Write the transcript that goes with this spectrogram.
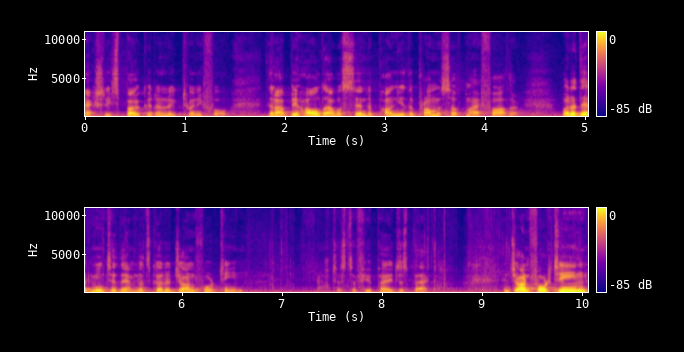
actually spoke it in Luke 24. That I behold, I will send upon you the promise of my Father. What did that mean to them? Let's go to John 14, just a few pages back. In John 14,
